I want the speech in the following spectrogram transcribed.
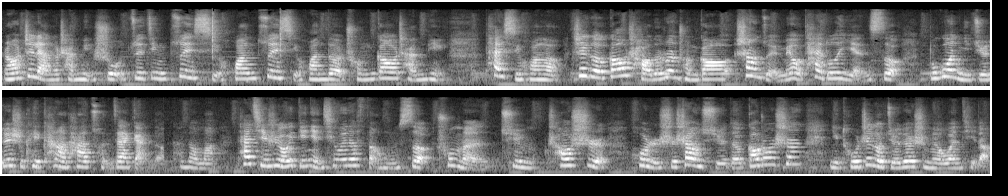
然后这两个产品是我最近最喜欢最喜欢的唇膏产品。太喜欢了，这个高潮的润唇膏上嘴没有太多的颜色，不过你绝对是可以看到它的存在感的，看到吗？它其实有一点点轻微的粉红色，出门去超市或者是上学的高中生，你涂这个绝对是没有问题的。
